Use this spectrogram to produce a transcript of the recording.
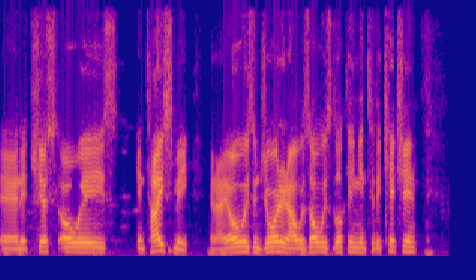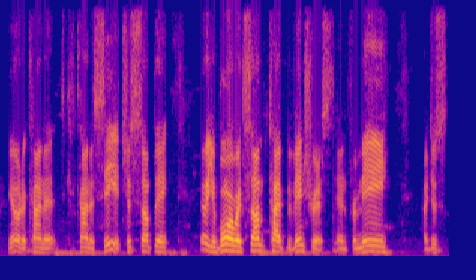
And it just always enticed me. And I always enjoyed it. I was always looking into the kitchen, you know, to kind of, kind of see it's Just something, you know, you're born with some type of interest. And for me, I just,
